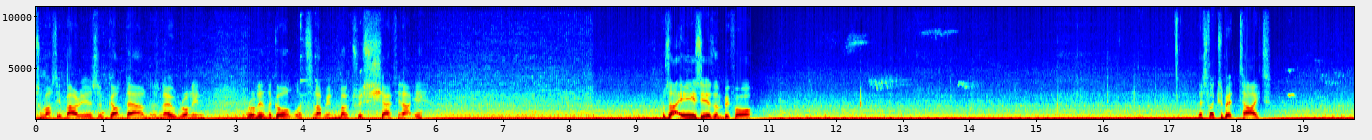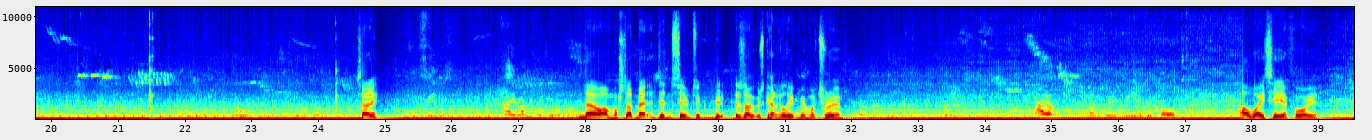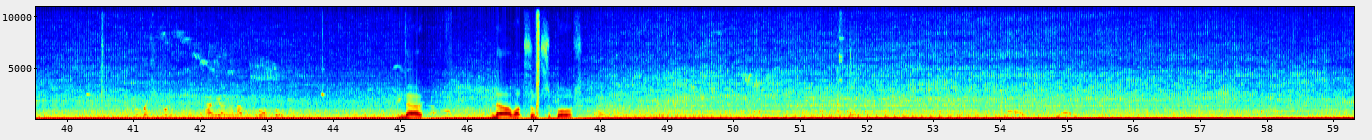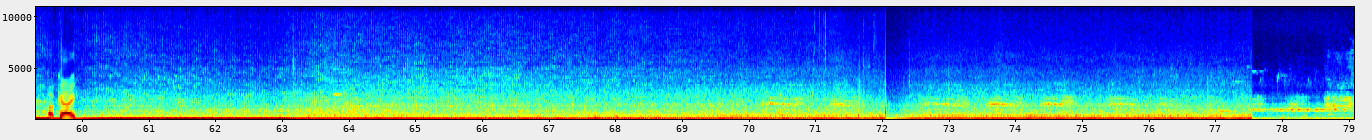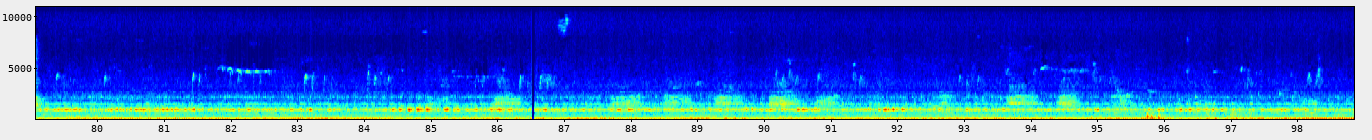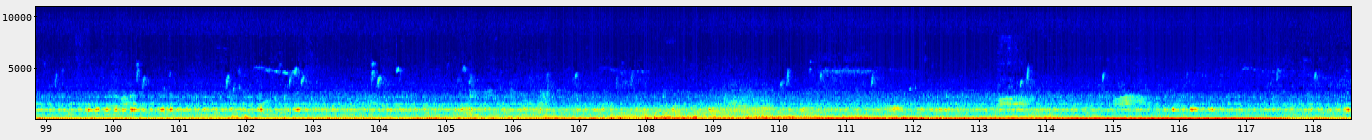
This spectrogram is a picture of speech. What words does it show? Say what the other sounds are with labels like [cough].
automatic barriers have gone down. There's no running, running the gauntlets and having motorists shouting at you. Was that easier than before? This looks a bit tight. Sorry? No, I must admit it didn't seem to be as though it was going to leave me much room. I'll wait here for you. No, no, I want some support. Okay.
